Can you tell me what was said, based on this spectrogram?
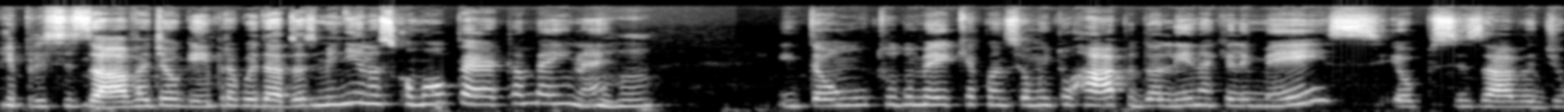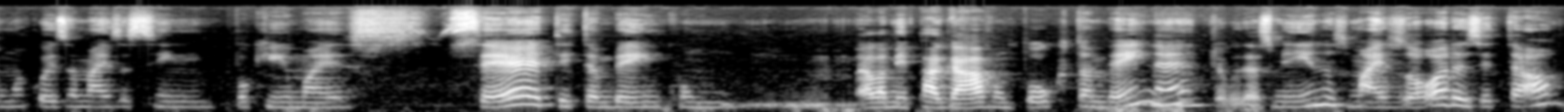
E precisava de alguém para cuidar das meninas, como au pair também, né? Uhum. Então, tudo meio que aconteceu muito rápido ali naquele mês. Eu precisava de uma coisa mais assim, um pouquinho mais certa e também com. Ela me pagava um pouco também, né? Uhum. Para cuidar das meninas, mais horas e tal.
